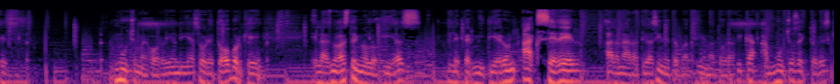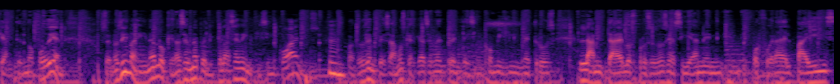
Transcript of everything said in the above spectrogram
es mucho mejor hoy en día, sobre todo porque las nuevas tecnologías le permitieron acceder a la narrativa cinematográfica a muchos sectores que antes no podían. Usted no se imagina lo que era hacer una película hace 25 años. Mm. Cuando empezamos que hay que hacerla en 35 milímetros, la mitad de los procesos se hacían en- en- por fuera del país,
